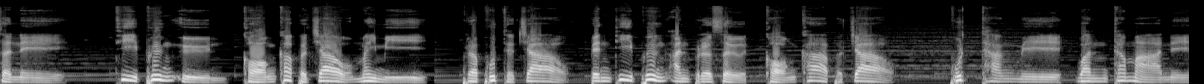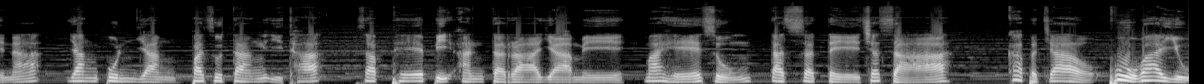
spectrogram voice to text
สเน ที่พึ่งอื่นของข้าพเจ้าไม่มี พระพุทธเจ้าเป็นที่พึ่งอันประเสริฐของข้าพเจ้า พุทธังเมวันทมาเนนะ ยังปุญยังปสุตังอิทะ สัพเพปิอันตรายาเม มาเหสุง ตัสเตชะสา ข้าพเจ้าผู้ว่าอยู่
